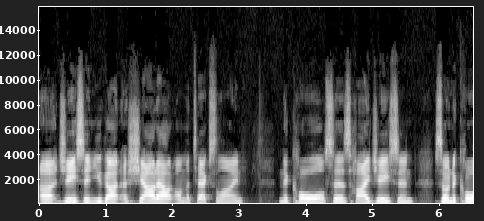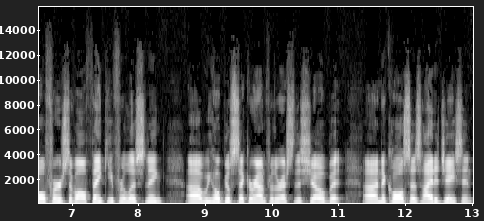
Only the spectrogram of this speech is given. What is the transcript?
uh, Jayson, you got a shout out on the text line. Nicole says, Hi, Jayson. So, Nicole, first of all, thank you for listening. Uh, we hope you'll stick around for the rest of the show. But uh, Nicole says hi to Jayson.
